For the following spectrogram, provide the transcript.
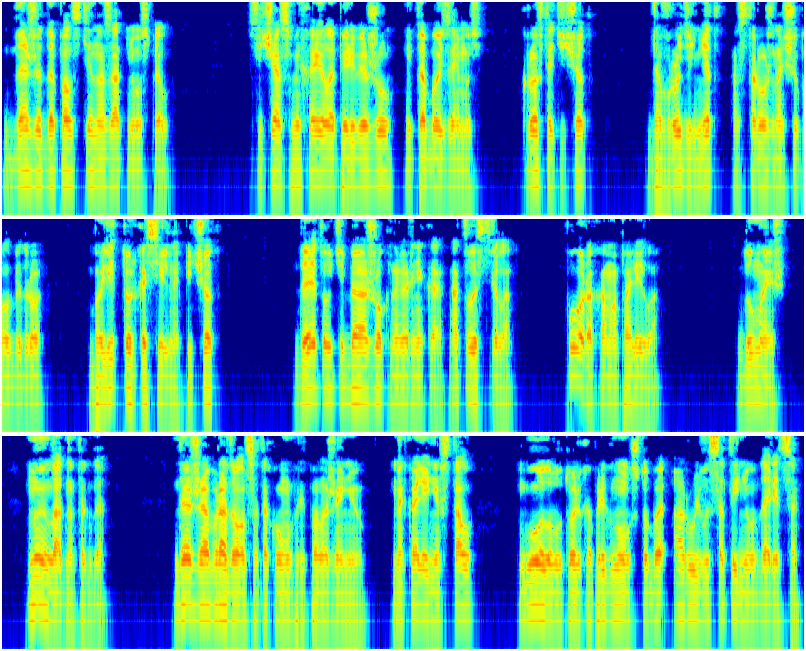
Даже доползти назад не успел. Сейчас Михаила перевяжу и тобой займусь. Кровь-то течет. Да вроде нет, осторожно ощупал бедро. Болит только сильно, печет. Да это у тебя ожог наверняка, от выстрела. Порохом опалило. Думаешь? Ну и ладно тогда. Даже обрадовался такому предположению. На колени встал, голову только пригнул, чтобы о руль высоты не удариться.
